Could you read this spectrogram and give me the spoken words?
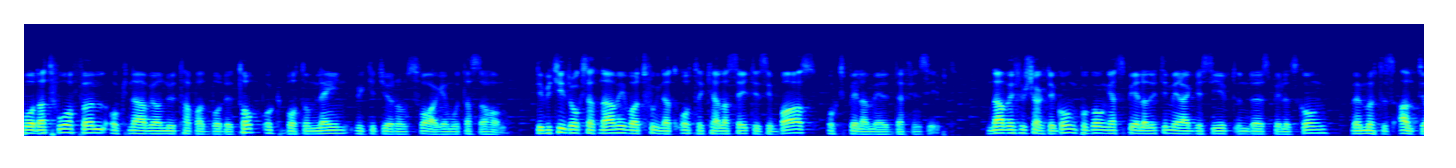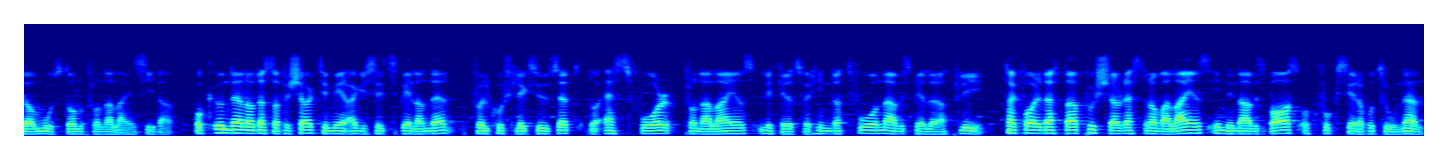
Båda två föll och Navi har nu tappat både top och bottom lane vilket gör dem svaga mot dessa håll. Det betyder också att Navi var tvungna att återkalla sig till sin bas och spela mer defensivt. Navi försökte gång på gång att spela lite mer aggressivt under spelets gång men möttes alltid av motstånd från Alliance sida. Och under en av dessa försök till mer aggressivt spelande föll kortlekshuset då S4 från Alliance lyckades förhindra två Navi-spelare att fly. Tack vare detta pushar resten av Alliance in i Navis bas och fokuserar på tronen,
